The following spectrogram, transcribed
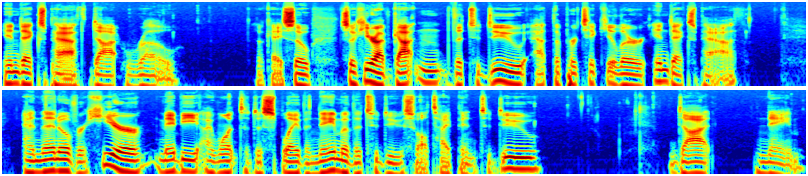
index path dot row Okay, so, so here I've gotten the to-do at the particular index path. And then over here, maybe I want to display the name of the to-do. So I'll type in to-do dot name.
